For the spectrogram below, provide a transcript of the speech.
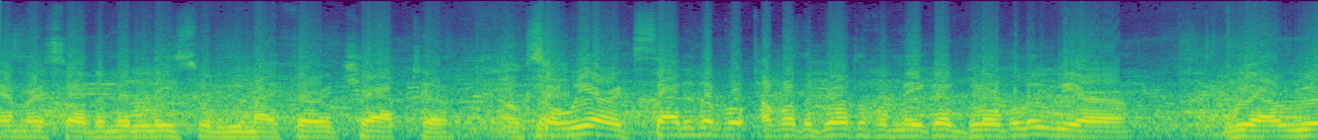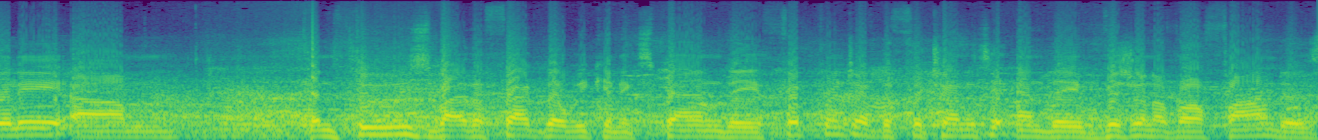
Emirates or the Middle East would be my third chapter. So we are excited about, about the growth of Omega globally. We are we are really um, enthused by the fact that we can expand the footprint of the fraternity and the vision of our founders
